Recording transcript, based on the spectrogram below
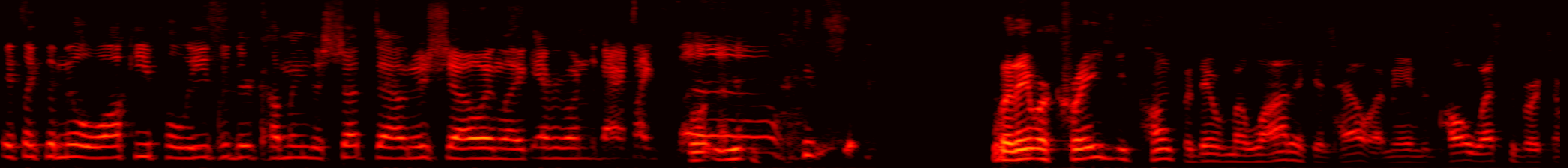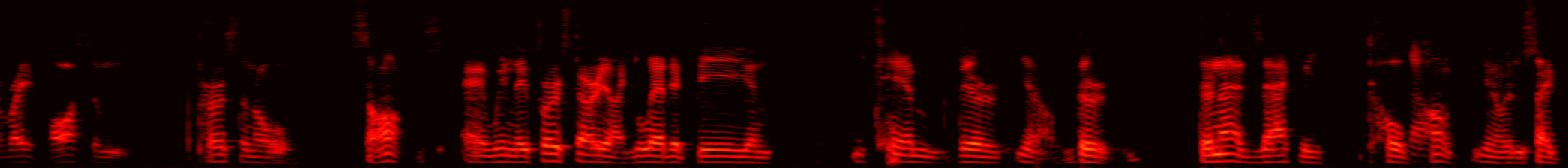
it's like the Milwaukee police and they're coming to shut down a show and like everyone in the back is like well, you, Well, they were crazy punk, but they were melodic as hell. I mean, Paul Westerberg can write awesome personal songs. And when they first started, like Let It Be and Tim, they're you know they're they're not exactly toe no. punk. You know, it's like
